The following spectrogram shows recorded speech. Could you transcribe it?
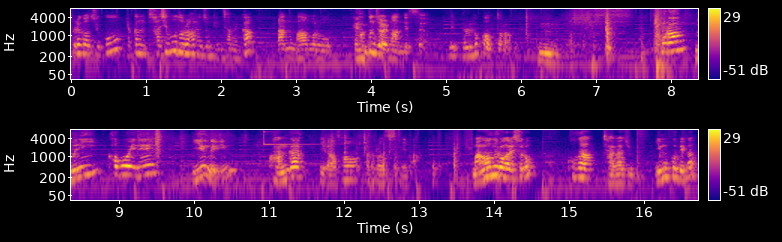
그래가지고 약간 45도를 하면 좀 괜찮을까? 라는 마음으로 핸- 바꾼 지 얼마 안 됐어요. 근데 별로 효과 없더라고요. 음. 코랑 눈이 커 보이는 이유는 광각이라서 그렇습니다. 망원으로 갈수록 코가 작아지고 이목구비가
